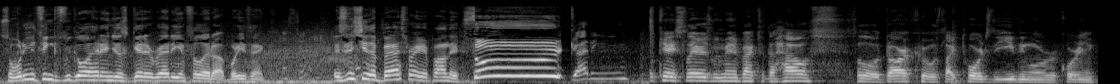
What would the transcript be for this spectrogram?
So what do you think if we go ahead and just get it ready and fill it up? What do you think? Let's do it. Isn't she the best? Right here, pound it. So got him. Okay, Slayers, we made it back to the house. It's a little dark. It was like towards the evening when we were recording,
